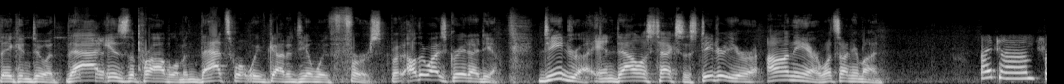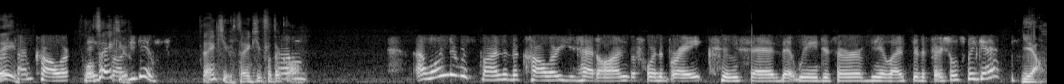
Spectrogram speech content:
they can do it. That is the problem, and that's what we've got to deal with first. But otherwise, great idea. Deidre in Dallas, Texas. Deidre, you're on the air. What's on your mind? Hi, Tom. First time caller. Well, Thanks thank you. you do. Thank you. Thank you for the call. Um, I wanted to respond to the caller you had on before the break who said that we deserve the elected officials we get. Yeah,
